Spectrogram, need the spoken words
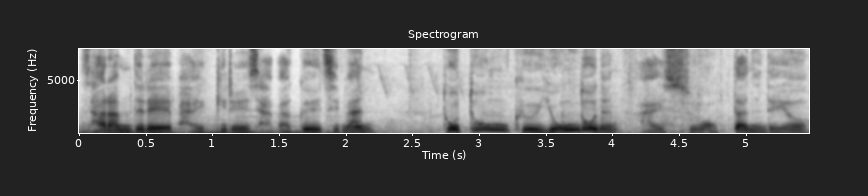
사람들의 발길을 잡아 끌지만 도통 그 용도는 알 수 없다는데요.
